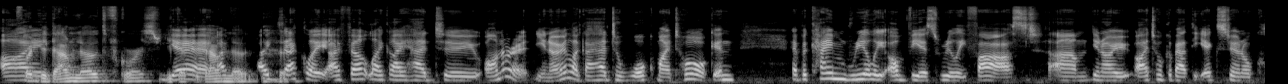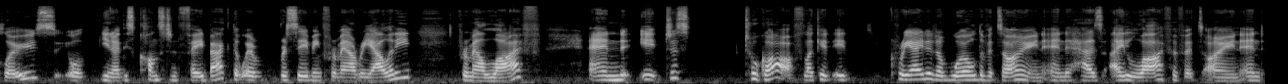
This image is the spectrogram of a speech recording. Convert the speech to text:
I, for the download, of course. You yeah, download. I, exactly. I felt like I had to honor it, you know, like I had to walk my talk. And it became really obvious really fast. Um, you know, I talk about the external clues or, you know, this constant feedback that we're receiving from our reality, from our life. And it just took off. Like it, it created a world of its own and it has a life of its own. And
